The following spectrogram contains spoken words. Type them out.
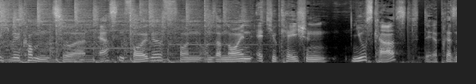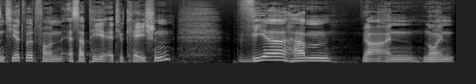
Herzlich willkommen zur ersten Folge von unserem neuen Education Newscast, der präsentiert wird von SAP Education. Wir haben ja einen neuen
